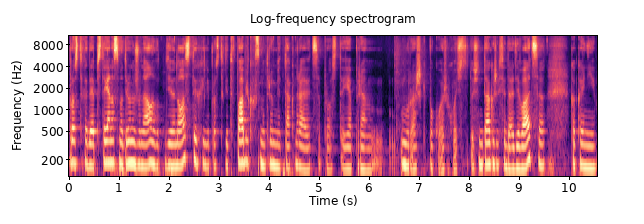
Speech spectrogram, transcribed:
просто когда я постоянно смотрю на журналы вот 90-х или просто где-то в пабликах смотрю, мне так нравится просто. Я прям мурашки по коже хочется точно так же всегда одеваться, как они.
